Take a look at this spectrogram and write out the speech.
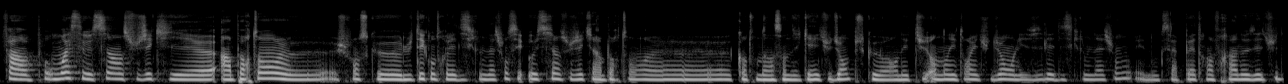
Enfin, pour moi, c'est aussi un sujet qui est euh, important. Euh, je pense que lutter contre les discriminations, c'est aussi un sujet qui est important euh, quand on a un syndicat étudiant, puisque en, en, étant étudiant, on les vit, les discriminations, et donc ça peut être un frein à nos études.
